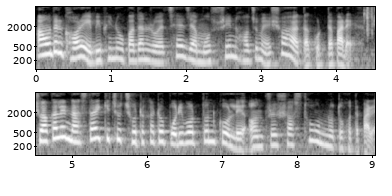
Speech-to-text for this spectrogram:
আমাদের ঘরে বিভিন্ন উপাদান রয়েছে যা মসৃণ হজমে সহায়তা করতে পারে। সকালের নাস্তায় কিছু ছোটখাটো পরিবর্তন করলে অন্ত্রের স্বাস্থ্য উন্নত হতে পারে।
